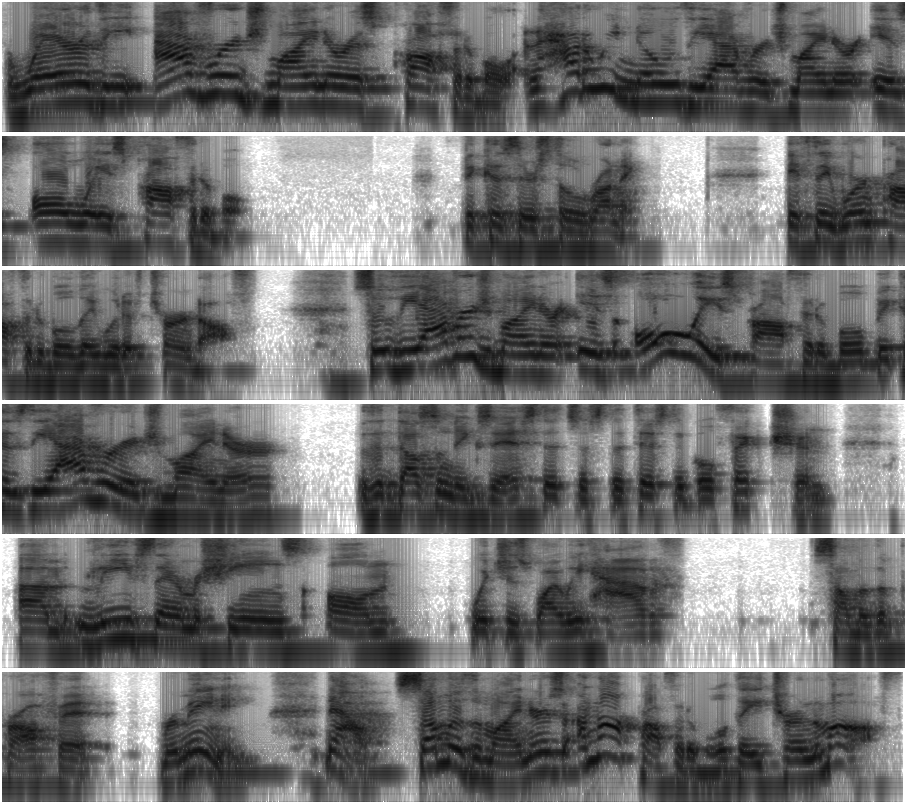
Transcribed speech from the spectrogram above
where the average miner is profitable. And how do we know the average miner is always profitable? Because they're still running. If they weren't profitable, they would have turned off. So the average miner is always profitable because the average miner that doesn't exist, it's a statistical fiction, um, leaves their machines on, which is why we have some of the profit remaining. Now, some of the miners are not profitable, they turn them off.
